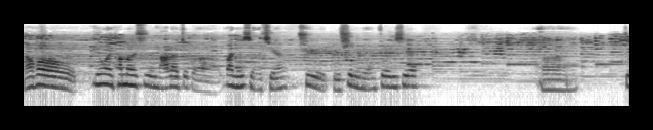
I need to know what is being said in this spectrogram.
然后因为他们是拿了这个万能险的钱去股市里面做一些，嗯，就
